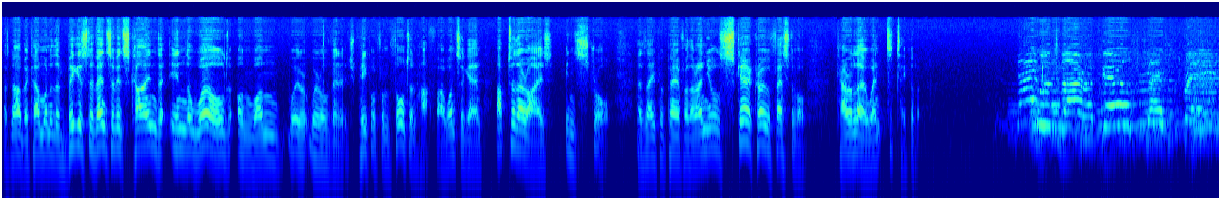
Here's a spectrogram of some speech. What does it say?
has now become one of the biggest events of its kind in the world on one Wirral village. People from Thornton Hough are once again up to their eyes in straw as they prepare for their annual Scarecrow Festival. Carol Lowe went to take a look. Diamonds are a girl's best friend.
